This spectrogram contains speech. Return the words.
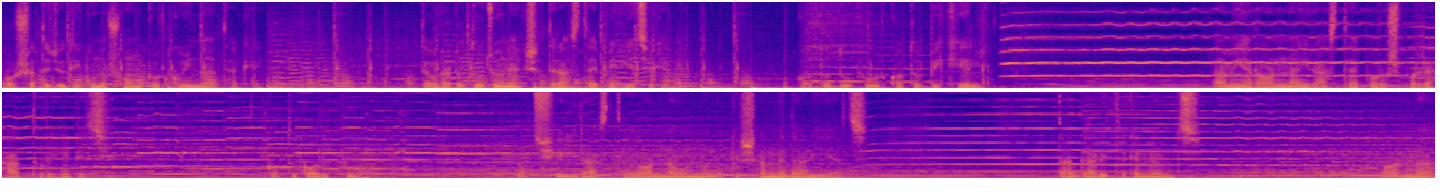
ওর সাথে যদি কোনো সম্পর্কই না থাকে তা ওরা তো দুজন একসাথে রাস্তায় বেরিয়েছে কেন? কত দুপুর, কত বিকেল। আমি আর অন্যায় রাস্তায় পরস্পরের হাত ধরে হেঁটেছি। কত গল্প। আর সেই রাস্তায় অন্না অন্য লোকের সামনে দাঁড়িয়ে আছে। তার গাড়ি থেকে নামছে। অর্ণা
